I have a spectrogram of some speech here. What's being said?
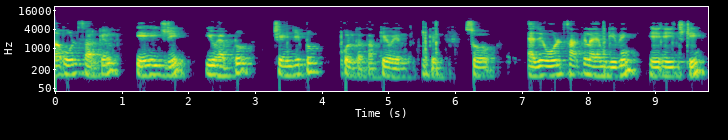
the old circle AHD you have to change it to Kolkata KOL okay? So as a old circle I am giving AHD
